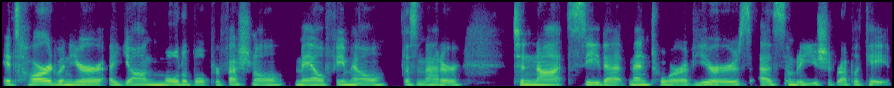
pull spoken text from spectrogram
it's hard when you're a young moldable professional male female doesn't matter to not see that mentor of yours as somebody you should replicate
